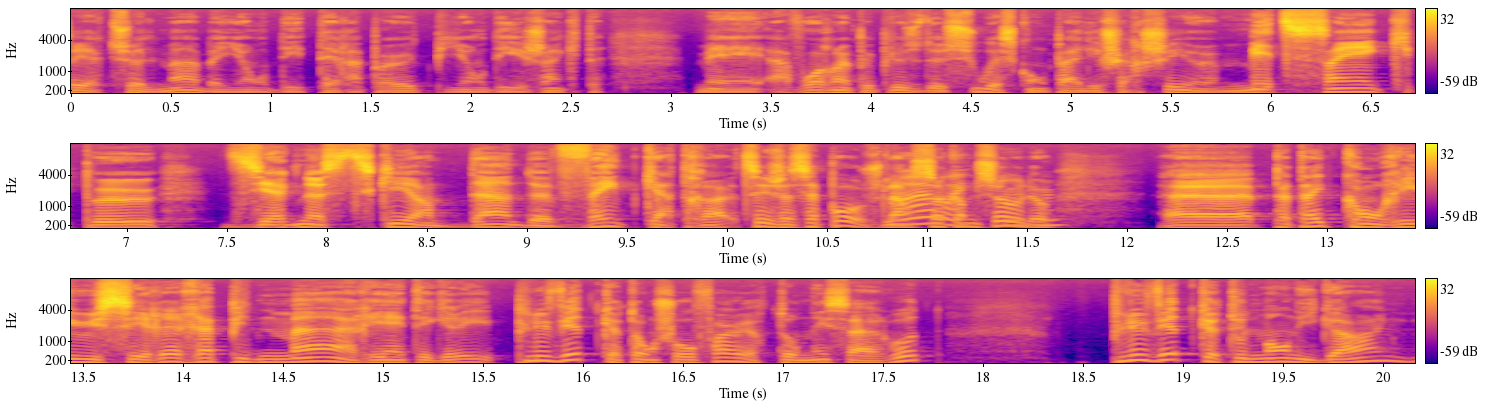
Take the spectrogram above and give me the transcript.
sais, actuellement, ben, ils ont des thérapeutes, puis ils ont des gens qui... te- Mais avoir un peu plus de sous, est-ce qu'on peut aller chercher un médecin qui peut diagnostiquer en dedans de 24 heures? Tu sais, je sais pas, je lance Ouais, ça ouais. comme ça, là. Mhm. Euh, peut-être qu'on réussirait rapidement à réintégrer plus vite que ton chauffeur tourner sa route, plus vite que tout le monde y gagne.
